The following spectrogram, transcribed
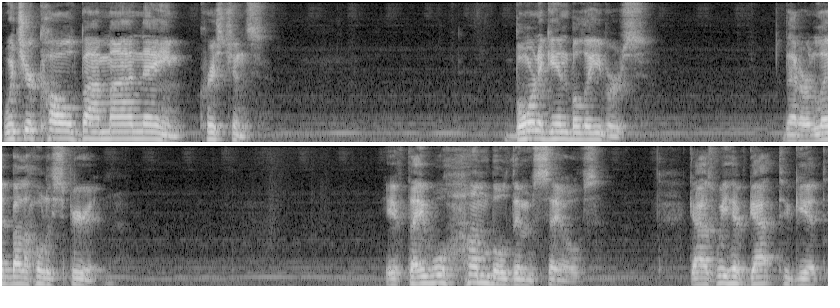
which are called by my name, Christians, born again believers that are led by the Holy Spirit. If they will humble themselves, guys, we have got to get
